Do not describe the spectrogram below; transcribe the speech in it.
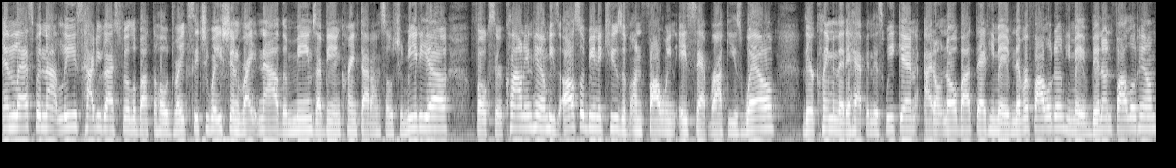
And last but not least, how do you guys feel about the whole Drake situation? Right now, the memes are being cranked out on social media. Folks are clowning him. He's also being accused of unfollowing ASAP Rocky as well. They're claiming that it happened this weekend. I don't know about that. He may have never followed him. He may have been unfollowed him.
